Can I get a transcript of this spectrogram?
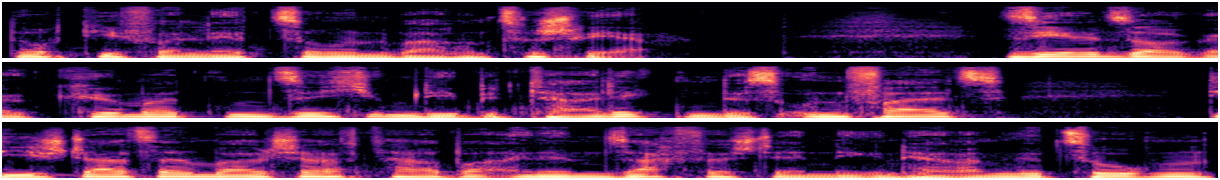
doch die Verletzungen waren zu schwer. Seelsorger kümmerten sich um die Beteiligten des Unfalls. Die Staatsanwaltschaft habe einen Sachverständigen herangezogen,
